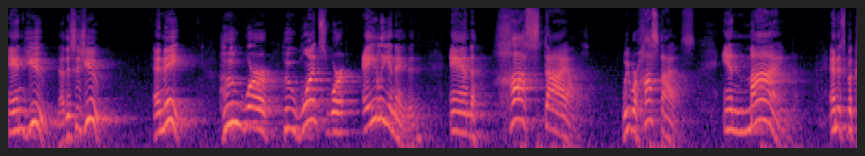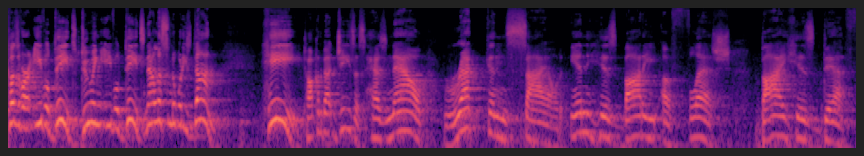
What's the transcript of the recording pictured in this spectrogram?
And you, now this is you and me, who were who once were alienated and hostile. We were hostiles in mind. And it's because of our evil deeds, doing evil deeds. Now listen to what he's done. He, talking about Jesus, has now reconciled in his body of flesh by his death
